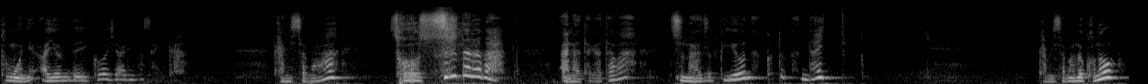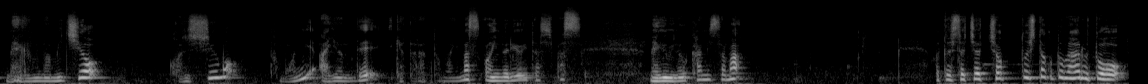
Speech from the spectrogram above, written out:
共に歩んでいこうじゃありませんか。神様はそうするならばあなた方はつまずくようなことがない。神様のこの恵みの道を今週も共に歩んでいけたらと思います。お祈りをいたします。恵みの神様私たちはちょっとしたことがあると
